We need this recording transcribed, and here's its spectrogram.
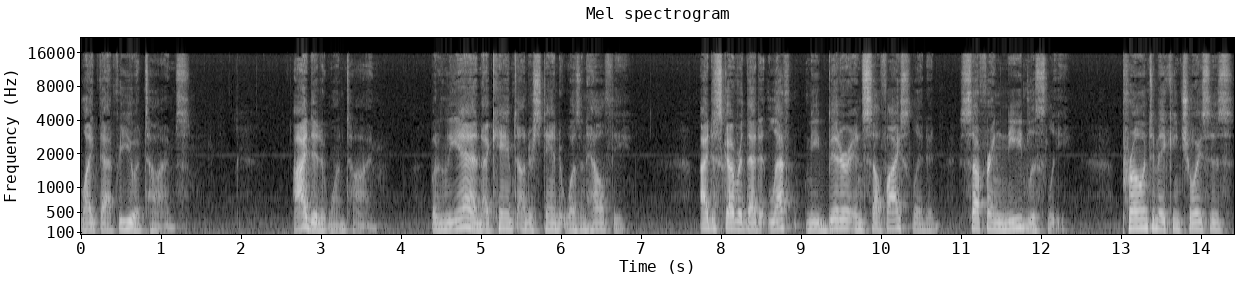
like that for you at times. I did it one time, but in the end, I came to understand it wasn't healthy. I discovered that it left me bitter and self isolated, suffering needlessly, prone to making choices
